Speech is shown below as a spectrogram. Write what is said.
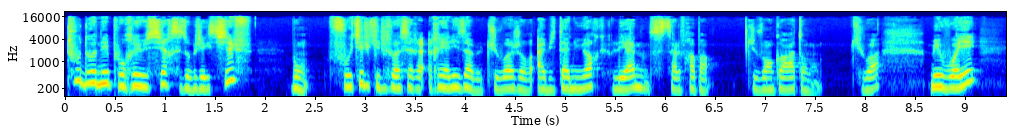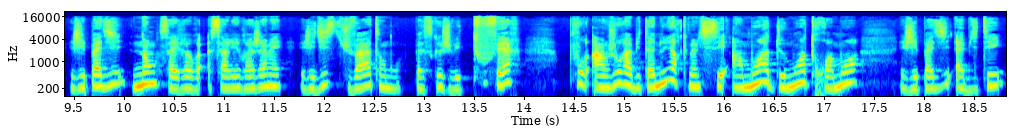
tout donner pour réussir ces objectifs. Bon, faut-il qu'ils soient réalisables? Tu vois, genre habiter à New York, Léane, ça le fera pas. Tu vas encore attendre, tu vois. Mais vous voyez, j'ai pas dit non, ça arrivera, ça arrivera jamais. J'ai dit tu vas attendre parce que je vais tout faire pour un jour habiter à New York, même si c'est un mois, deux mois, trois mois. J'ai pas dit habiter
